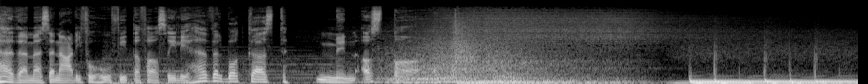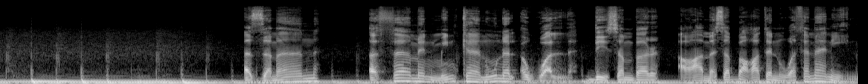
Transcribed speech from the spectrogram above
هذا ما سنعرفه في تفاصيل هذا البودكاست من أصدار. الزمان الثامن من كانون الأول ديسمبر عام 87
